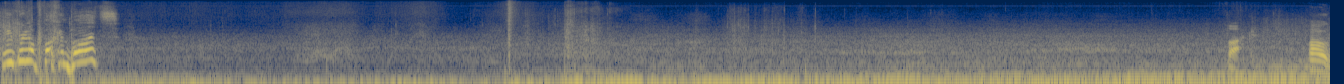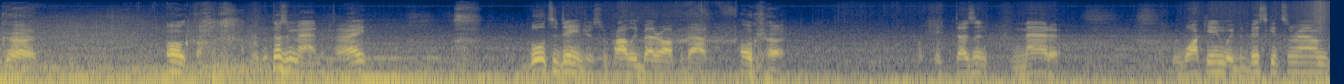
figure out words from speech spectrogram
You bring up fucking bullets? Fuck. Oh god. Oh, It doesn't matter, all right? Bullets are dangerous. We're probably better off without it. oh god. It doesn't matter. We walk in, wave the biscuits around,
